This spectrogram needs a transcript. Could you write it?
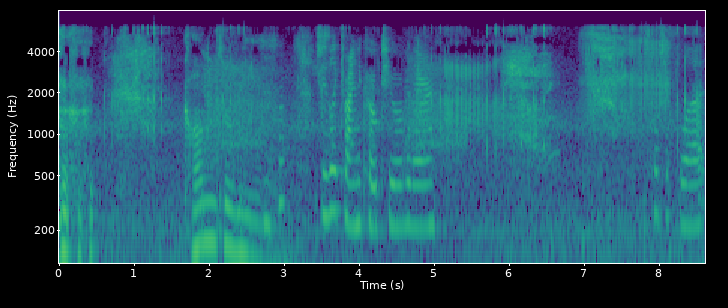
Come to me. She's like trying to coax you over there. Such a slut.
